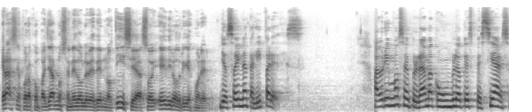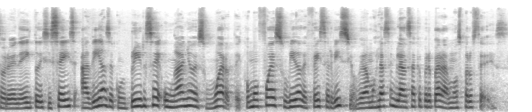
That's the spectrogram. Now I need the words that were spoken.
Gracias por acompañarnos en EWD Noticias. Soy Eddie Rodríguez Morel. Yo soy Natalie Paredes. Abrimos el programa con un bloque especial sobre Benedicto XVI a días de cumplirse un año de su muerte. ¿Cómo fue su vida de fe y servicio? Veamos la semblanza que preparamos para ustedes.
